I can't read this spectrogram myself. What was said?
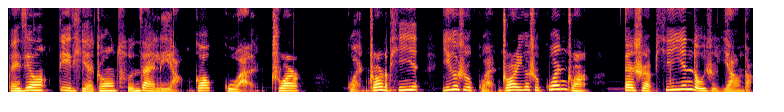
北京地铁中存在两个管庄，管庄的拼音一个是管庄，一个是官庄，但是拼音都是一样的，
